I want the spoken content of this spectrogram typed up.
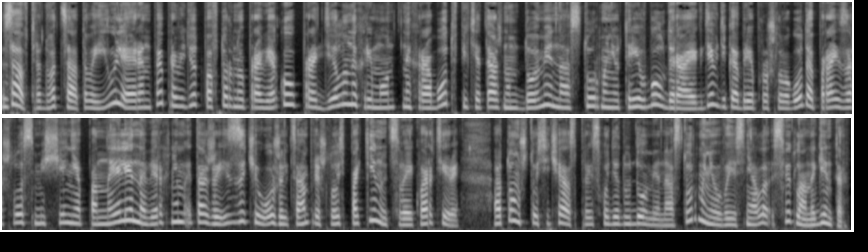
Завтра, 20 июля, РНП проведет повторную проверку проделанных ремонтных работ в пятиэтажном доме на Стурманю 3 в Болдерае, где в декабре прошлого года произошло смещение панели на верхнем этаже, из-за чего жильцам пришлось покинуть свои квартиры. О том, что сейчас происходит в доме на Стурманю, выясняла Светлана Гинтер.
